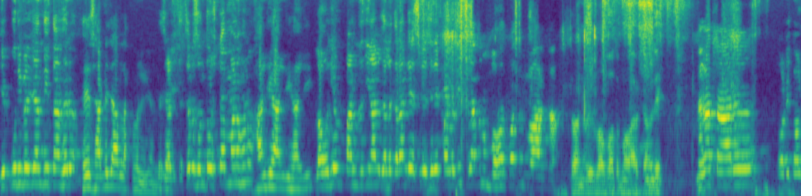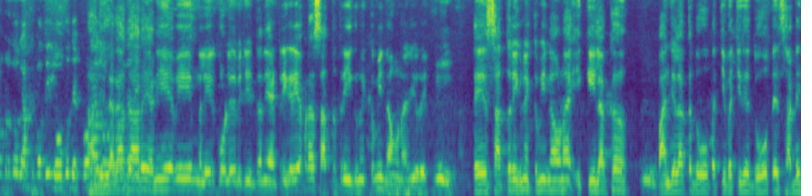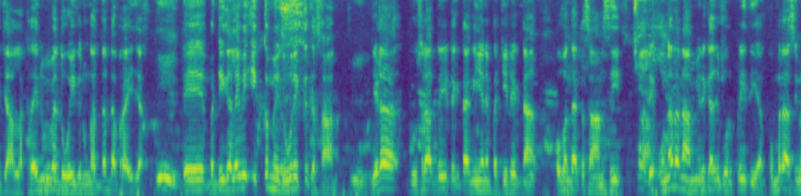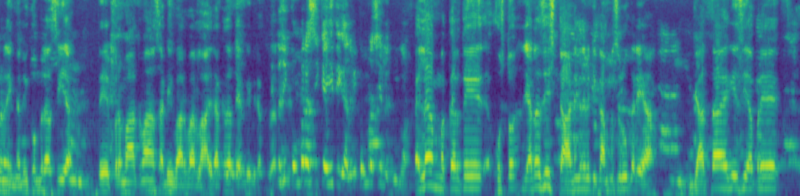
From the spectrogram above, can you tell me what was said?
ਜੇ ਪੂਰੀ ਮਿਲ ਜਾਂਦੀ ਤਾਂ ਫਿਰ? ਫੇਰ 4.5 ਲੱਖ ਬਣ ਜਾਂਦੇ। ਸਾਡੇ- ਚਲੋ ਸੰਤੋਸ਼ ਮਨ ਹੁਣ। ਹਾਂਜੀ ਹਾਂਜੀ ਹਾਂਜੀ। ਲਓ ਜੀ ਹੁਣ ਪੰਡਤ ਜੀ ਨਾਲ ਵੀ ਗੱਲ ਕਰਾਂਗੇ। ਇਸ ਵਿਸ਼ੇ ਦੇ ਪੰਡਤ ਜੀ ਸਲਾਹ ਤੁਹਾਨੂੰ ਬਹੁਤ ਬਹੁਤ ਮੁਬਾਰਕਾਂ। ਤੁਹਾਨੂੰ ਵੀ ਬਹੁਤ ਬਹੁਤ ਮੁਬਾਰਕਾਂ ਵੀਰੇ। ਲਗਾਤਾਰ ਤੁਹਾਡੇ ਕਾਊਂਟਰ ਤੋਂ ਲੱਖਪਤੀ ਲੋਕ ਦੇਖੋ ਨਾ ਲੋਕ ਲਗਾਤਾਰ ਯਾਨੀ ਇਹ ਵੀ ਮਲੇਰਕੋਟਲੇ ਦੇ ਵਿੱਚ ਜਿੱਦਾਂ ਦੀ ਐਂਟਰੀ ਕਰੀ ਆਪਣਾ 7 ਤਰੀਕ ਨੂੰ 1 ਮਹੀਨਾ ਹੋਣਾ ਜੀ ਉਰੇ। ਹੂੰ। ਤੇ 7 ਤਰੀਕ ਨੂੰ 1 ਮਹੀਨਾ ਹੋਣਾ 21 ਲੱਖ 5 ਲੱਖ 2 25 25 ਦੇ 2 ਤੇ 4.5 ਲੱਖ ਦਾ। ਇਹਨੂੰ ਵੀ ਮੈਂ ਦੋ ਹੀ ਗਿਣੂੰਗਾ ਅੱਧਾ ਅੱਧਾ ਪ੍ਰਾਈਜ਼ ਆ। ਤੇ ਵੱਡੀ ਗੱਲ ਇਹ ਵੀ ਇੱਕ ਮਜ਼ਦੂਰ ਇੱਕ ਕਿਸਾਨ। ਜਿਹੜਾ ਦੂਸਰਾ ਅੱਧੀ ਟਿਕਟਾਂ ਗਈਆਂ ਨੇ 25 ਟਿਕਟਾਂ ਉਹ ਬੰਦਾ ਕਿਸਾਨ ਸੀ। ਤੇ ਉਹਨਾਂ ਦਾ ਨਾਮ ਮੇਰੇ ਖਿਆਲ ਚ ਗੁਰਪ੍ਰੀਤ ਹੀ ਆ। ਕੁੰਭਰਾ ਸੀ ਉਹਨਾਂ ਇਹਨਾਂ ਦੀ ਕੁੰਭਰਾ ਸੀ ਆ। ਤੇ ਪ੍ਰਮਾਤਮਾ ਸਾਡੀ ਵਾਰ-ਵਾਰ ਲਾਜ ਰੱਖਦਾ ਤੇ ਅੱਗੇ ਵੀ ਰੱਖਦਾ। ਤੁਸੀਂ ਕੁੰਭਰ ਅਸੀਂ ਕਹੀ ਦੀ ਗੱਲ ਵੀ ਕੁੰਭਰ ਅਸੀਂ ਲੱਗੂਗਾ। ਪਹਿਲਾਂ ਮੱਕਰ ਤੇ ਉਸ ਤੋਂ ਜ਼ਿਆਦਾ ਅਸੀਂ ਸਟਾਰਟਿੰਗ ਦੇ ਵਿੱਚ ਕੰਮ ਸ਼ੁਰੂ ਕਰਿਆ ਜਦ ਤਾਂ ਹੈਗੀ ਸੀ ਆਪਣੇ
